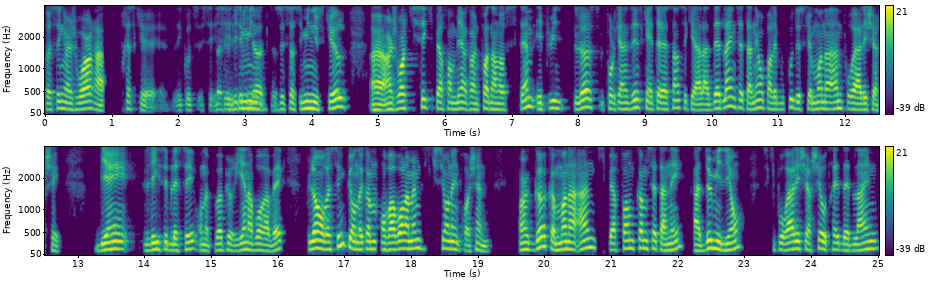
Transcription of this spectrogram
ressigne un joueur à presque, écoute, c'est Ben, ça, minuscule. Euh, un joueur qui sait qu'il performe bien encore une fois dans leur système. Et puis là, pour le Canadien, ce qui est intéressant, c'est qu'à la deadline cette année, on parlait beaucoup de ce que Monahan pourrait aller chercher. Bien, Lee s'est blessé, on n'a pas pu rien avoir avec. Puis là, on re-signe, puis on a comme, on va avoir la même discussion l'année prochaine. Un gars comme Monahan qui performe comme cette année à 2 millions, ce qu'il pourrait aller chercher au trade deadline,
